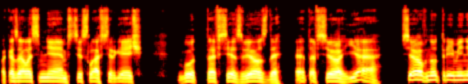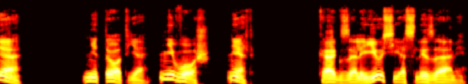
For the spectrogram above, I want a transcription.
Показалось мне, Мстислав Сергеевич, будто все звезды — это все я, все внутри меня. Не тот я, не вож, нет. Как зальюсь я слезами.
